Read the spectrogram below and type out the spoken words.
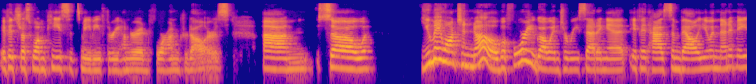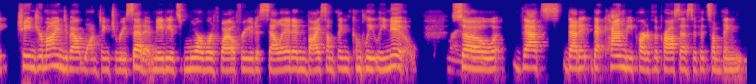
If it's just one piece, it's maybe 300, $400. Um, so you may want to know before you go into resetting it if it has some value and then it may change your mind about wanting to reset it. Maybe it's more worthwhile for you to sell it and buy something completely new. Right. so that's that it that can be part of the process if it's something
